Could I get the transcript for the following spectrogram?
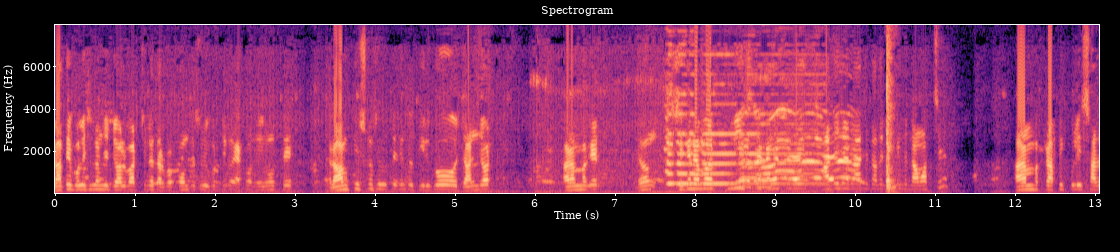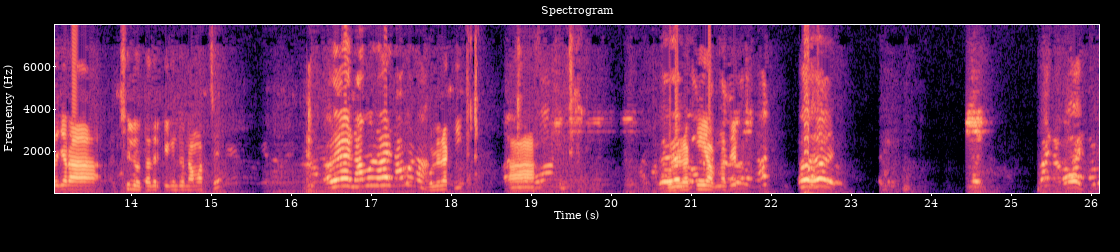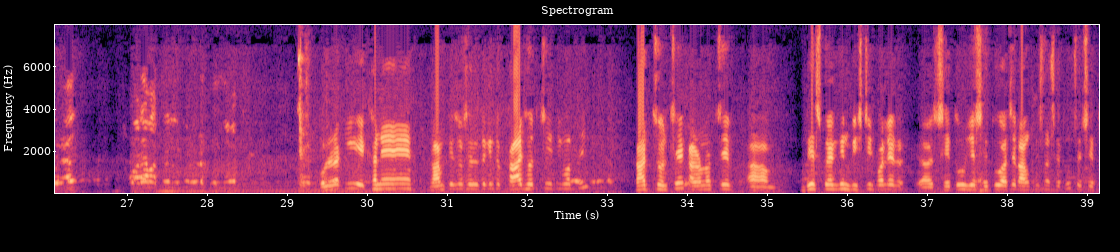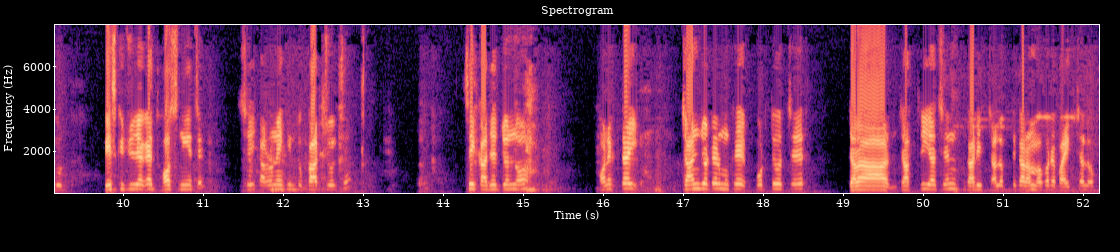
রাতে বলেছিলাম যে জল বাড়ছিল তারপর কমতে শুরু করছিল। এখন এই মুহূর্তে রামকৃষ্ণ সেতুতে কিন্তু দীর্ঘ যানজট আরামবাগের এবং সেখানে আবার পুলিশ দেখা যাচ্ছে ছাদে যারা আছে তাদেরকে কিন্তু নামাচ্ছে। আরামবাগ ট্রাফিক পুলিশ ছাদে যারা ছিল তাদেরকে কিন্তু নামাচ্ছে। বলে রাখি বলে রাখি আপনাদের। বলে রাখি, এখানে রামকৃষ্ণ সেতুতে কিন্তু কাজ হচ্ছে ইতিমধ্যেই। কাজ চলছে, কারণ হচ্ছে বেশ কয়েকদিন বৃষ্টির ফলে সেতুর যে সেতু আছে, রামকৃষ্ণ সেতু সেই সেতুর বেশ কিছু জায়গায় ধস নিয়েছে। সেই কারণে কিন্তু কাজ চলছে। সেই কাজের জন্য অনেকটাই যানজটের মুখে পড়তে হচ্ছে। যারা যাত্রী আছেন, গাড়ির চালক থেকে আরম্ভ করে বাইক চালক,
